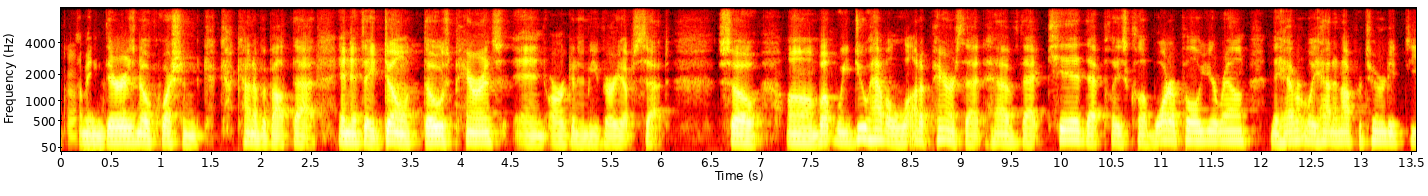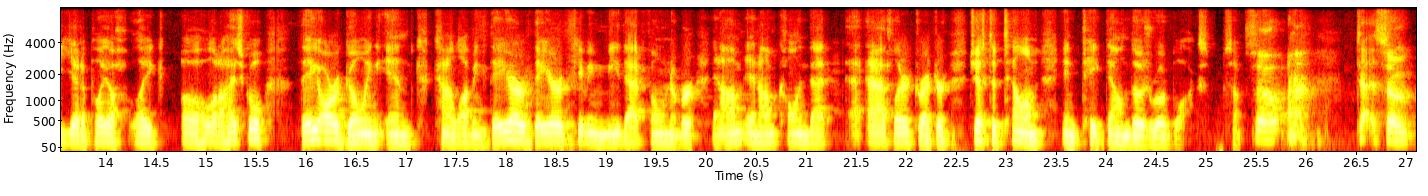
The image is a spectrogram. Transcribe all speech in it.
Okay. I mean, there is no question c- kind of about that. And if they don't, those parents and are going to be very upset. So, um, but we do have a lot of parents that have that kid that plays club water polo year round. They haven't really had an opportunity to get to play a, like a whole lot of high school. They are going in kind of lobbying. They are they are giving me that phone number, and I'm and I'm calling that athletic director just to tell them and take down those roadblocks. So, so, so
